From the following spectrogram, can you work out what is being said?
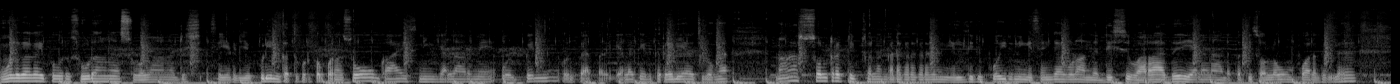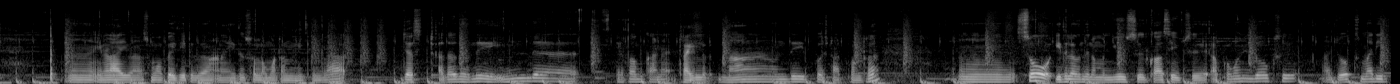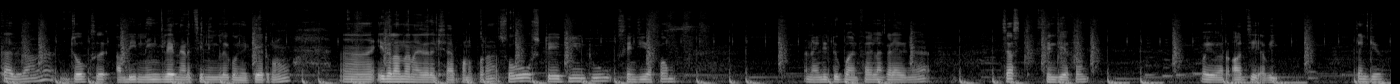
உங்களுக்காக இப்போ ஒரு சூடான சுவையான டிஷ் செய்கிறது எப்படின்னு கற்றுக் கொடுக்க போகிறேன் ஸோ காய்ஸ் நீங்கள் எல்லாருமே ஒரு பென் ஒரு பேப்பர் எல்லாத்தையும் எடுத்து ரெடியாக வச்சுக்கோங்க. நான் சொல்கிற டிப்ஸ் எல்லாம் கடை கடை கடைன்னு எழுதிட்டு போயிட்டு நீங்கள் செஞ்சால் கூட அந்த டிஷ்ஷு வராது. ஏன்னா நான் அதை பற்றி சொல்லவும் போகிறதில்ல என்னடா இவன் சும்மா பேசிகிட்டு இருக்கான்? ஆனால் எதுவும் சொல்ல மாட்டேன்னு நினைக்கிறீங்களா? ஜஸ்ட் அதாவது வந்து இந்த எஃப்எம்க்கான ட்ரைலர் நான் வந்து இப்போ ஸ்டார்ட் பண்ணுறேன் ஸோ இதில் வந்து நம்ம நியூஸு காசிப்ஸு அப்புறம் கொஞ்சம் ஜோக்ஸு ஜோக்ஸ் மாதிரி இருக்காது. தான் ஜோக்ஸு அப்படின்னு நீங்களே நினச்சி நீங்களே கொஞ்சம் கேட்கணும் இதெல்லாம் தான் நான் இதில் ஷேர் பண்ண போகிறேன் so stay tuned to Senji FM ninety two point ஃபைவ்லாம் கிடையாதுங்க. Just Senji FM by your RJ Avi thank you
